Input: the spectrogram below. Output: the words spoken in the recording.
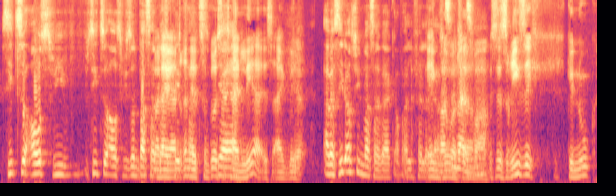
Sieht so aus wie sieht so aus wie so ein Wasserwerk. Weil er ja drin jetzt zum größten Ja, ja. Teil leer ist eigentlich. Ja. Aber es sieht aus wie ein Wasserwerk auf alle Fälle. Irgend sowas, ja. war. Es ist riesig genug,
